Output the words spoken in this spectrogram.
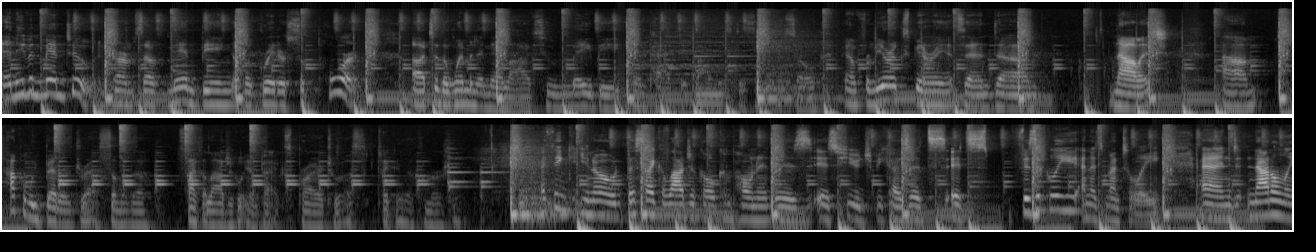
and even men too, in terms of men being of a greater support uh, to the women in their lives who may be impacted by this disease. So, and from your experience and um, knowledge, um, how can we better address some of the psychological impacts prior to us taking a commercial? I think you know the psychological component is is huge because it's it's physically and it's mentally. And not only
